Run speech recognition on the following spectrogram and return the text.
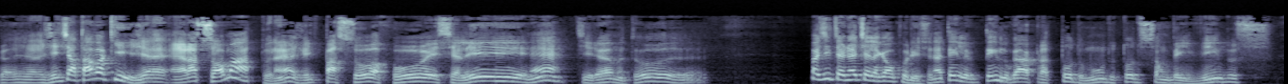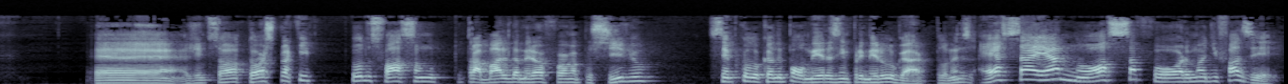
A gente já estava aqui, já era só mato, né? A gente passou a foice ali, né? Tiramos tudo. Mas a internet é legal por isso, né? Tem, tem lugar para todo mundo, todos são bem-vindos. É, a gente só torce para que todos façam o trabalho da melhor forma possível, sempre colocando o Palmeiras em primeiro lugar. Pelo menos essa é a nossa forma de fazer.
